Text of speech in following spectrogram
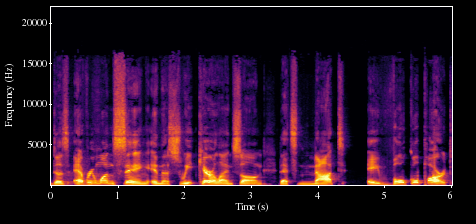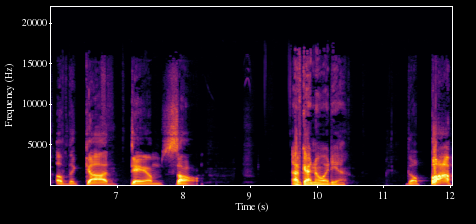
does everyone sing in the Sweet Caroline song that's not a vocal part of the goddamn song? I've got no idea. The ba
